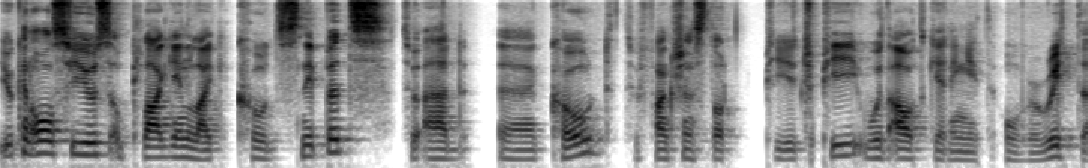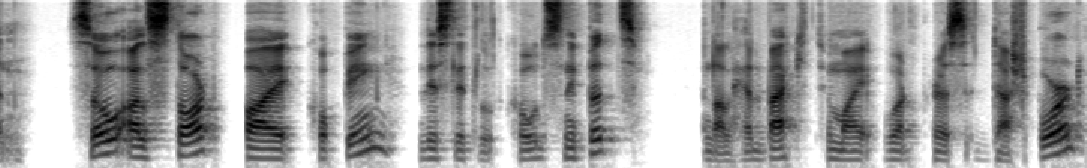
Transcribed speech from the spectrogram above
You can also use a plugin like Code Snippets to add uh, code to functions.php without getting it overwritten. So I'll start by copying this little code snippet and I'll head back to my WordPress dashboard.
